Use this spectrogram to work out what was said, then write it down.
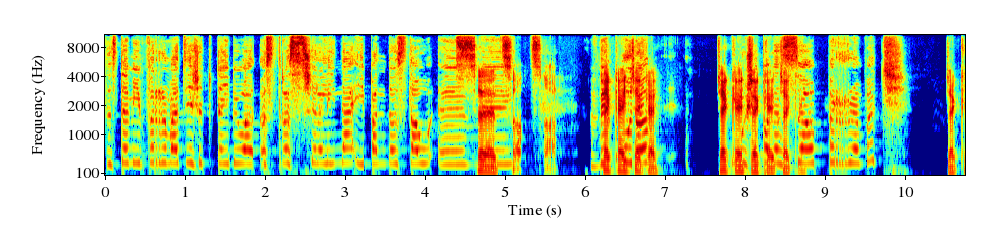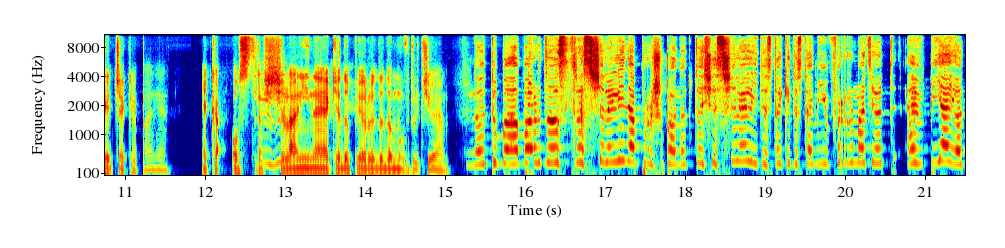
dostałem informację, że tutaj była ostra strzelanina i pan dostał... Y, Se, co, co? Czekaj, czekaj. Czekaj, Muszę czekaj, pana czekaj. zaoperować. Czekaj, czekaj, panie. Jaka ostra Mhm. strzelanina, jak ja dopiero do domu wróciłem. No tu była bardzo ostra strzelanina, proszę pana. Tutaj się strzelali. To jest takie, dostałem informację od FBI, od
